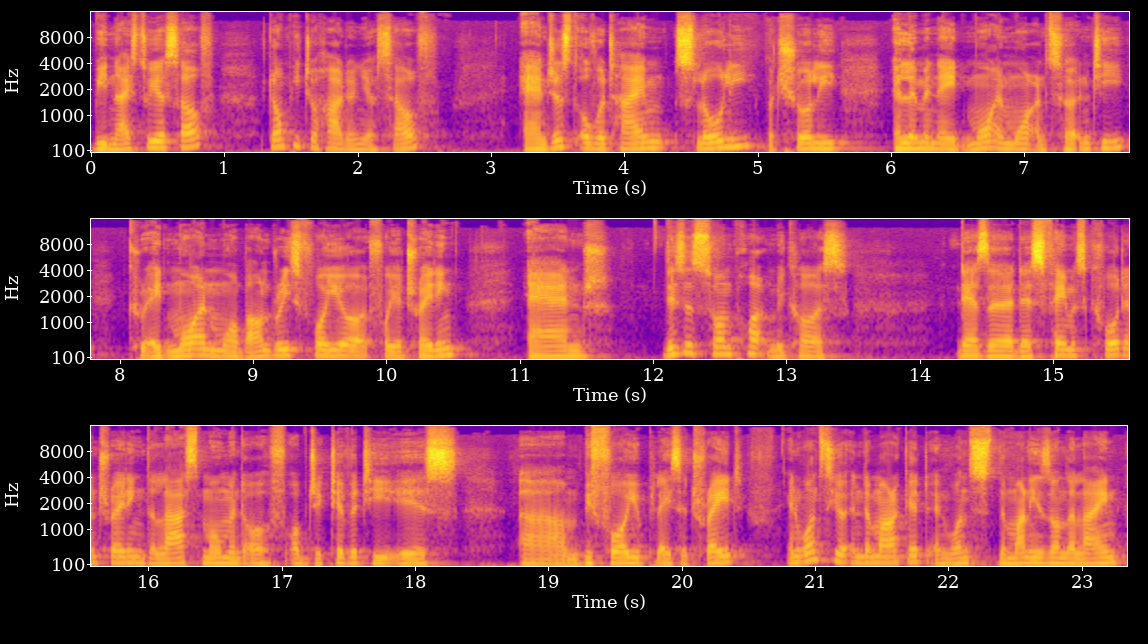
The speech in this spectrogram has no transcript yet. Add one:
Be nice to yourself don't be too hard on yourself. And just over time, slowly but surely eliminate more and more uncertainty, create more and more boundaries for your for your trading. And This is so important because there's a there's famous quote in trading: the last moment of objectivity is um, before you place a trade. And once you're in the market and once the money is on the line,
